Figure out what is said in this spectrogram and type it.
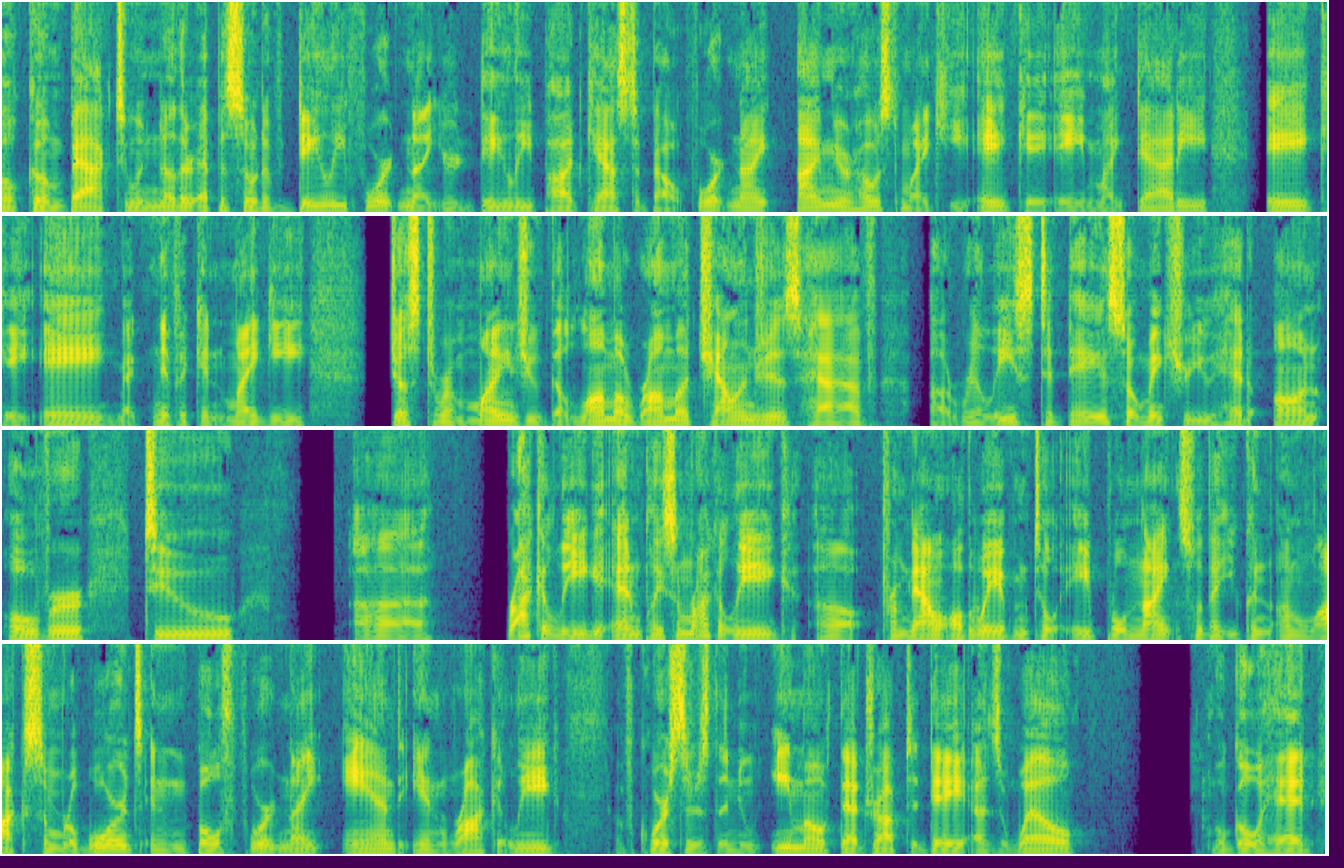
Welcome back to another episode of Daily Fortnite, your daily podcast about Fortnite. I'm your host, Mikey, aka Mike Daddy, aka Magnificent Mikey. Just to remind you, the Llama Rama challenges have uh, released today, so make sure you head on over to uh, Rocket League and play some Rocket League uh, from now all the way up until April 9th so that you can unlock some rewards in both Fortnite and in Rocket League. Of course, there's the new emote that dropped today as well. We'll go ahead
